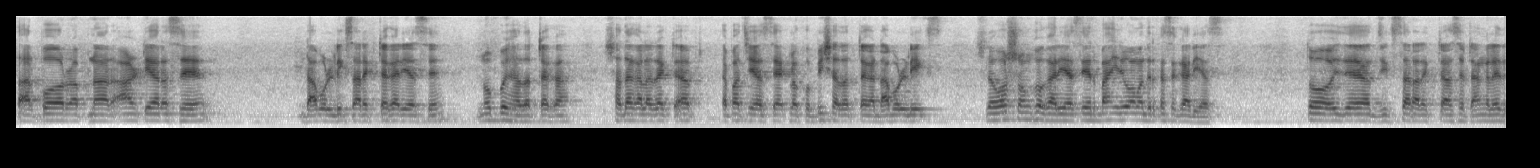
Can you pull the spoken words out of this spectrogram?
তারপর আপনার আরটিআর আছে ডাবল ডিক্স আরেকটা গাড়ি আছে, নব্বই হাজার টাকা। সাদা কালার একটা অ্যাপাচি আছে, এক লক্ষ বিশ হাজার টাকা ডাবল ডিক্স আসলে অসংখ্য গাড়ি আছে, এর বাইরেও আমাদের কাছে গাড়ি আছে। তো ওই যে জিক্সার আরেকটা আছে টাঙ্গাইল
